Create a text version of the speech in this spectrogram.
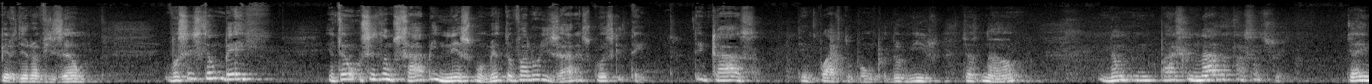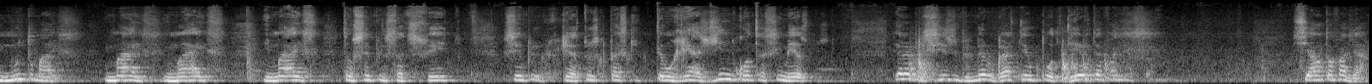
perderam a visão. Vocês estão bem. Então, vocês não sabem, nesse momento, valorizar as coisas que têm. Tem casa, tem um quarto bom para dormir. Não, não, parece que nada está satisfeito. Querem muito mais, mais, mais, e mais. Estão sempre insatisfeitos, sempre criaturas que parecem que estão reagindo contra si mesmos. Era preciso, em primeiro lugar, ter o um poder de avaliação. Se autoavaliar.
